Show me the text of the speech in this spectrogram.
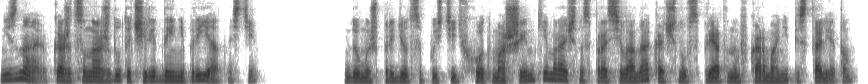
Не знаю, кажется, нас ждут очередные неприятности. Думаешь, придется пустить в ход машинки? Мрачно спросила она, качнув спрятанным в кармане пистолетом.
